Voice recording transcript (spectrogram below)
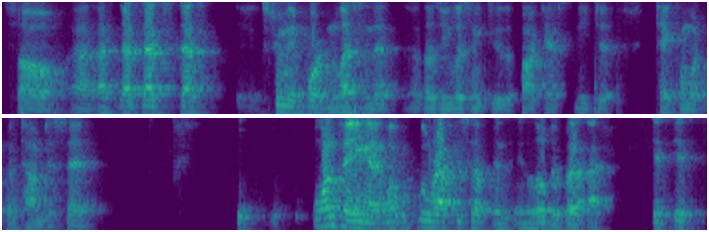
So uh, that that's that's extremely important lesson that uh, those of you listening to the podcast need to take from what, what Tom just said. One thing, and we'll, we'll wrap this up in, in a little bit, but I, it, it,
